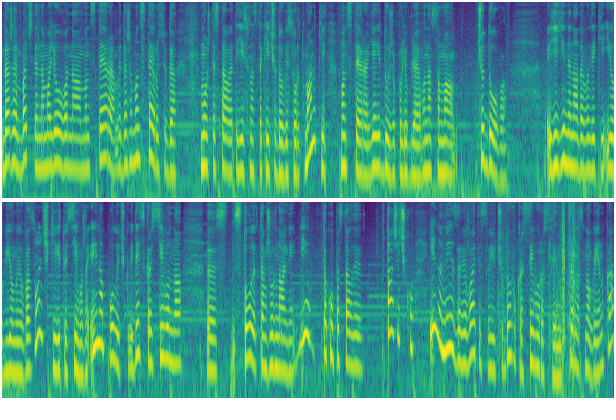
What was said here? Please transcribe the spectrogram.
навіть, бачите, намальована монстера, ви навіть монстеру сюди можете ставити. Є у нас такий чудовий сорт манки, монстера, я її дуже полюбляю, вона сама чудова. Її не треба великі і об'єми вазончиків, і тосі можна і на поличку, і десь красиво на е, столик там журнальний. І таку поставили пташечку, і на неї завивайте свою чудову, красиву рослину. Це у нас новинка.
